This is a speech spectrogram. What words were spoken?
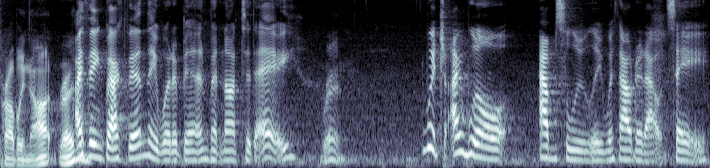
Probably not, right? I think back then they would have been, but not today. right. Which I will absolutely, without a doubt, say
